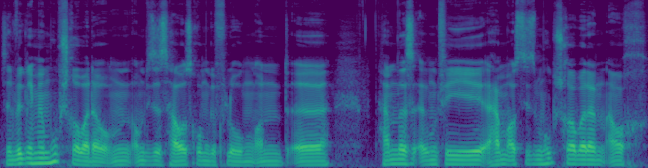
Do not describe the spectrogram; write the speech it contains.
sind wirklich mit dem Hubschrauber da um, um dieses Haus rumgeflogen und äh, haben das irgendwie, haben aus diesem Hubschrauber dann auch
